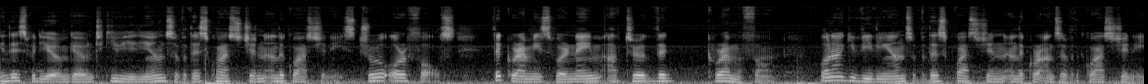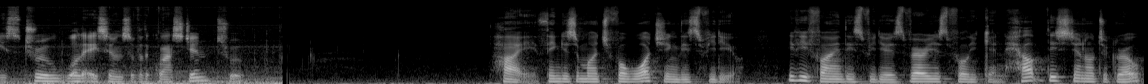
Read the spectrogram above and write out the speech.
In this video I'm going to give you the answer for this question and the question is true or false. The Grammys were named after the gramophone. When I give you the answer for this question and the answer for the question is true, well the answer for the question true. Hi, thank you so much for watching this video. If you find this video is very useful, you can help this channel to grow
